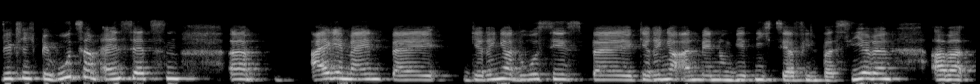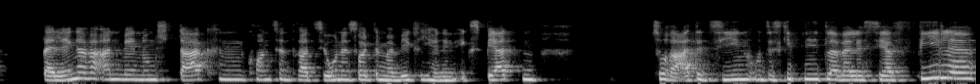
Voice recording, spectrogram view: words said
wirklich behutsam einsetzen. Äh, allgemein bei geringer Dosis, bei geringer Anwendung wird nicht sehr viel passieren, aber bei längerer Anwendung, starken Konzentrationen sollte man wirklich einen Experten zu Rate ziehen. Und es gibt mittlerweile sehr viele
